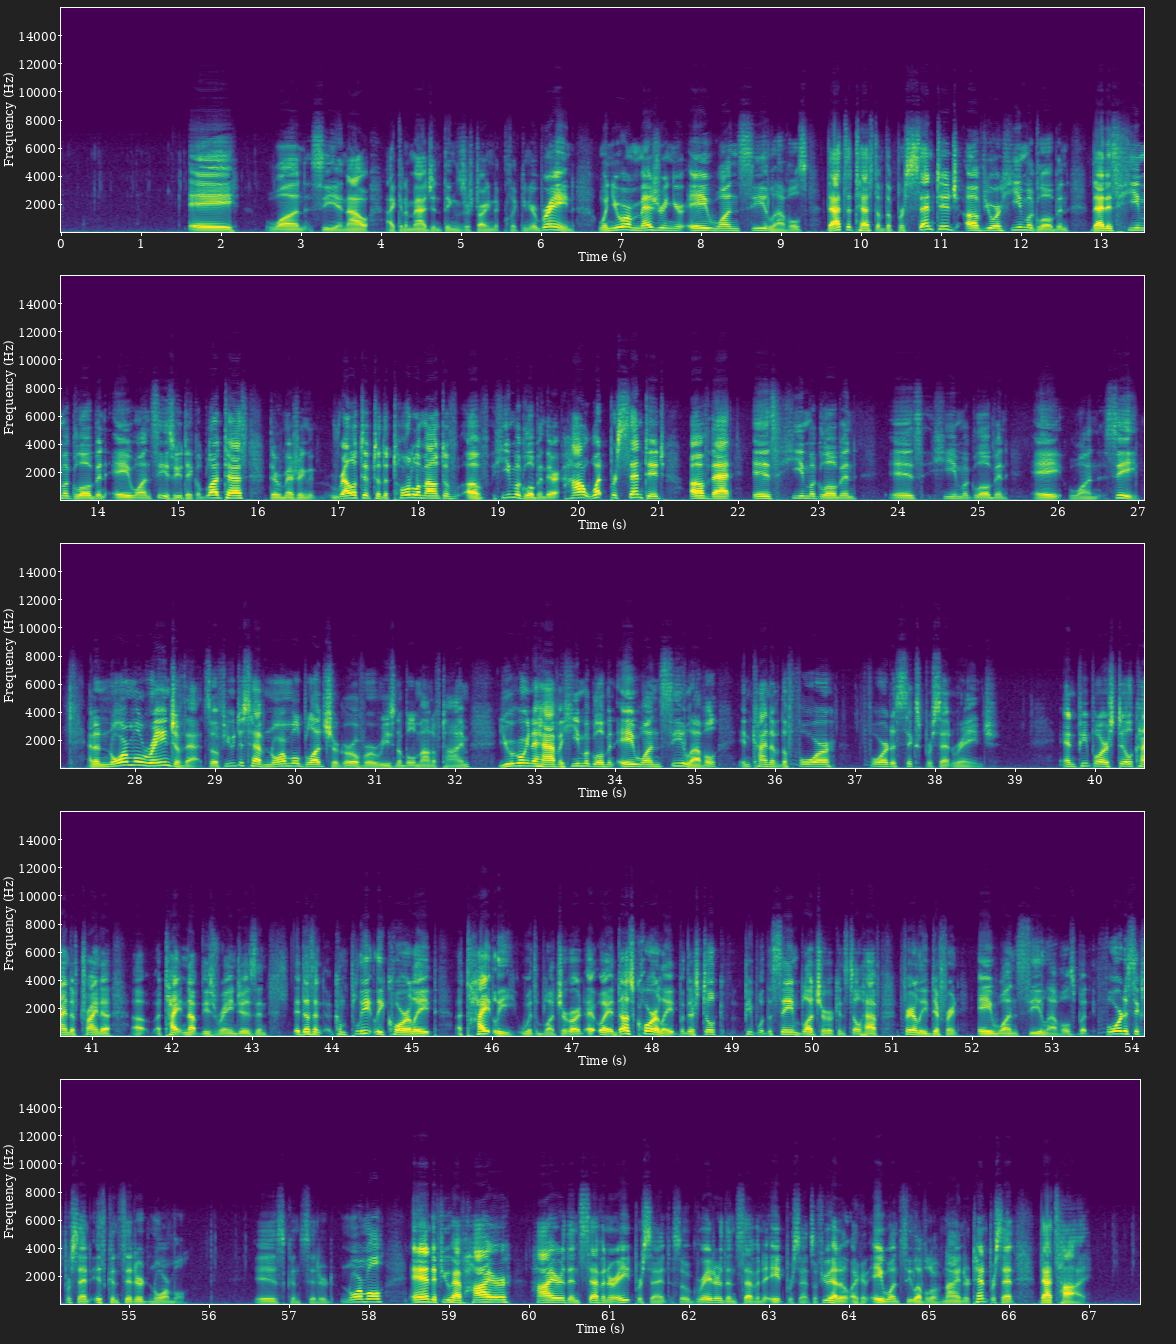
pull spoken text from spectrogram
A 1C. And now I can imagine things are starting to click in your brain. When you are measuring your A1C levels, that's a test of the percentage of your hemoglobin that is hemoglobin A1C. So you take a blood test, they're measuring relative to the total amount of, of hemoglobin there, how what percentage of that is hemoglobin is hemoglobin a1C. And a normal range of that, so if you just have normal blood sugar over a reasonable amount of time, you're going to have a hemoglobin A1C level in kind of the 4, 4 to 6% range. And people are still kind of trying to uh, tighten up these ranges, and it doesn't completely correlate uh, tightly with blood sugar. It, well, it does correlate, but there's still people with the same blood sugar can still have fairly different A1C levels. But 4 to 6% is considered normal. Is considered normal. And if you have higher higher than 7 or 8%, so greater than 7 to 8%. So if you had a, like an A1C level of 9 or 10%, that's high.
